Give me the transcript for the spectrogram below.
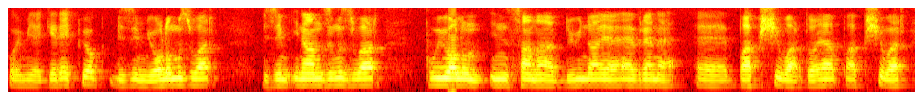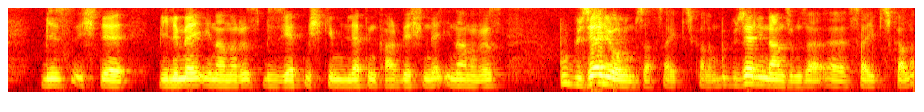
koymaya gerek yok. Bizim yolumuz var. Bizim inancımız var. Bu yolun insana, dünyaya, evrene e, bakışı var, doya bakışı var. Biz işte bilime inanırız, biz 72 milletin kardeşine inanırız. Bu güzel yolumuza sahip çıkalım, bu güzel inancımıza e, sahip çıkalım.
